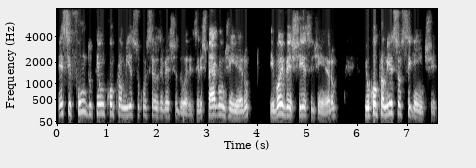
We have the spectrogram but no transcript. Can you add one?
Esse fundo tem um compromisso com seus investidores. Eles pegam dinheiro e vão investir esse dinheiro. E o compromisso é o seguinte:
